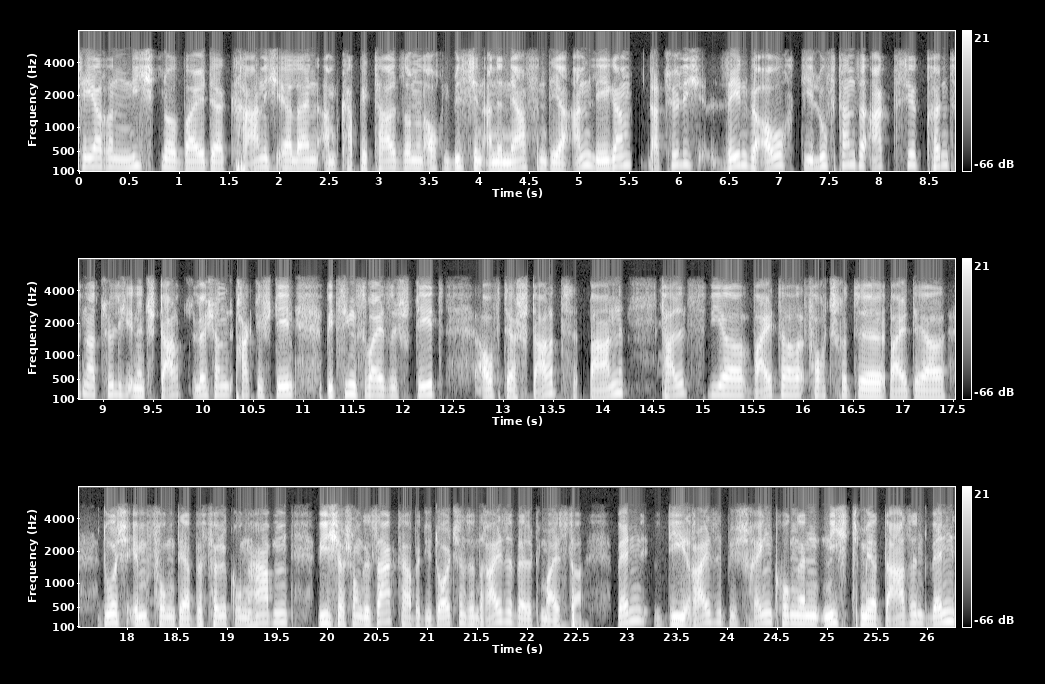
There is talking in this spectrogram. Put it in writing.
zehren nicht nur bei der Kranich Airline am Kapital, sondern auch ein bisschen an den Nerven der Anleger. Natürlich sehen wir auch, die Lufthansa-Aktie könnte natürlich in den Startlöchern praktisch stehen, beziehungsweise steht auf der Startbahn, falls wir weiter Fortschritte bei der Durchimpfung der Bevölkerung haben. Wie ich ja schon gesagt habe, die Deutschen sind Reiseweltmeister. Wenn die Reisebeschränkungen nicht mehr da sind, wenn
